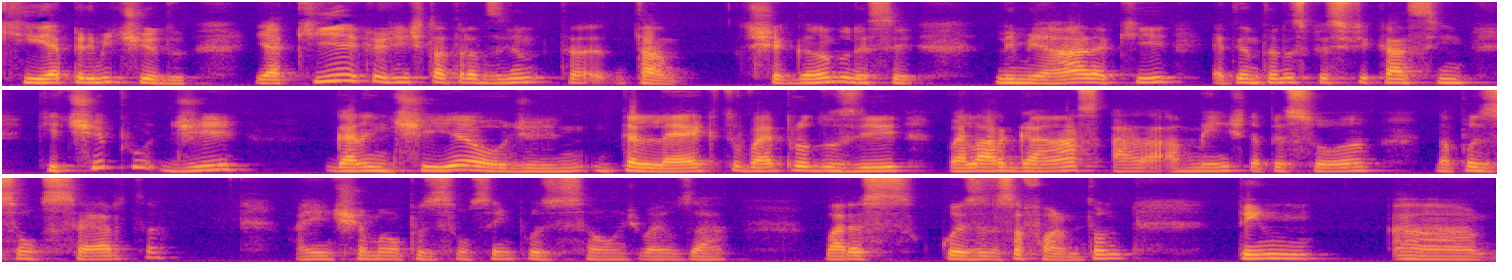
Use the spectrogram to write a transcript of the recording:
que é permitido. E aqui é que a gente está traduzindo, tá, tá chegando nesse limiar aqui, é tentando especificar assim que tipo de garantia ou de intelecto vai produzir, vai largar a, a, mente da pessoa na posição certa. A gente chama uma posição sem posição, a gente vai usar várias coisas dessa forma. Então, tem uh,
